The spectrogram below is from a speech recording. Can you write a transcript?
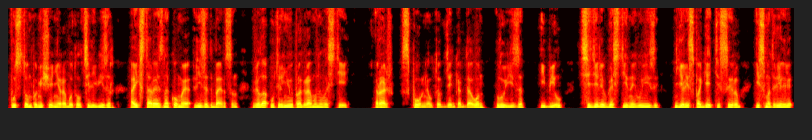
В пустом помещении работал телевизор, а их старая знакомая Лизет Бенсон вела утреннюю программу новостей. Ральф вспомнил тот день, когда он, Луиза и Билл сидели в гостиной Луизы, ели спагетти с сыром и смотрели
